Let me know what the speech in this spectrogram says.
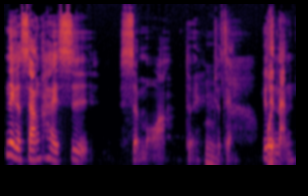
那个伤害是什么啊？对，嗯、就这样，有点难。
